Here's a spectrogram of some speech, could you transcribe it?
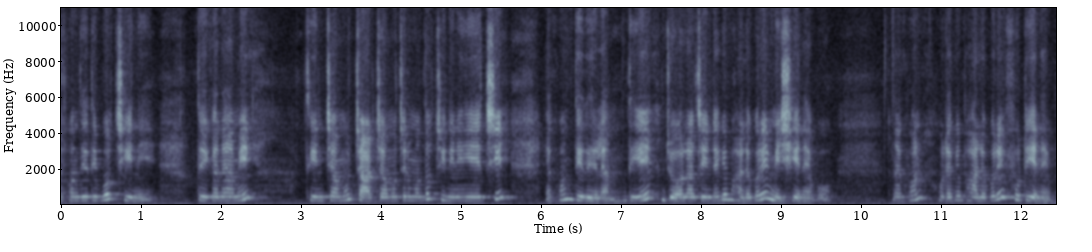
এখন দিয়ে দিব চিনি। তো এখানে আমি তিন চামচ, চার চামচের মতো চিনি নিয়েছি। এখন দিয়ে দিলাম। দিয়ে জল আর চিনিটাকে ভালো করে মিশিয়ে নেব। এখন ওটাকে ভালো করে ফুটিয়ে নেব।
